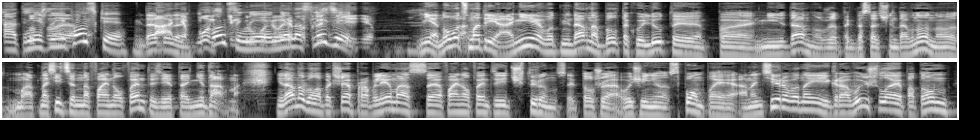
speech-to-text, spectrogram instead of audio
А, ты имеешь в виду японские? Да, да, да. Японцы не, не наследие? Не, ну вот смотри, они вот недавно был такой лютый, по, не недавно, уже так достаточно давно, но относительно Final Fantasy это недавно. Недавно была большая проблема с Final Fantasy 14, тоже очень с помпой анонсированной, игра вышла, и потом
